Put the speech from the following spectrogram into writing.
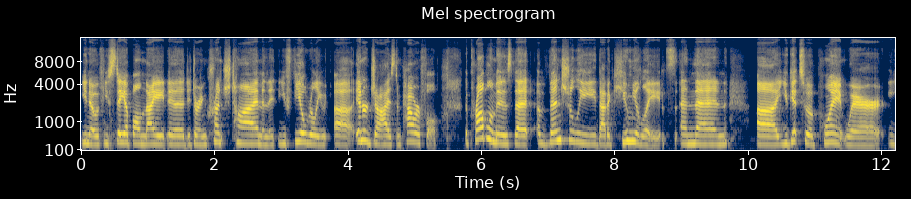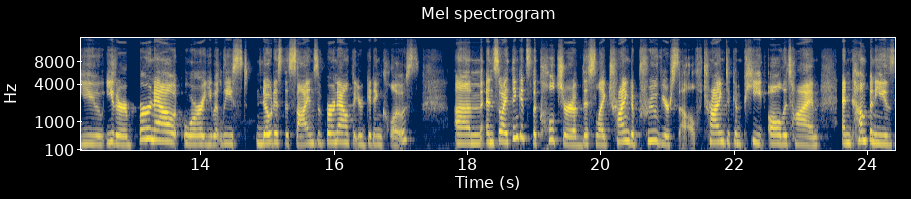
you know if you stay up all night uh, during crunch time and you feel really uh, energized and powerful. The problem is that eventually that accumulates and then uh, you get to a point where you either burn out or you at least notice the signs of burnout that you're getting close um, and so I think it's the culture of this like trying to prove yourself, trying to compete all the time, and companies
